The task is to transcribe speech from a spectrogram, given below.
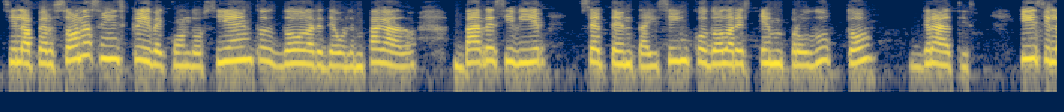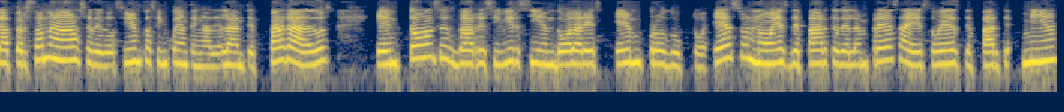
Si la persona se inscribe con 200 dólares de orden pagado, va a recibir 75 dólares en producto gratis. Y si la persona hace de 250 en adelante pagados, entonces va a recibir 100 dólares en producto. Eso no es de parte de la empresa, eso es de parte mía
